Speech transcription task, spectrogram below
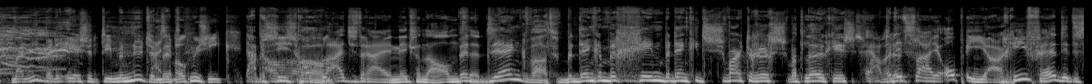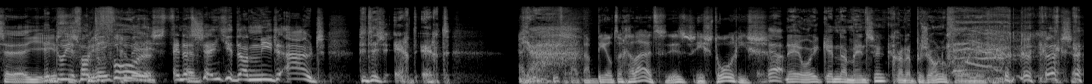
Maar niet bij de eerste 10 minuten. ze met- hebben ook muziek. Ja, precies. Oh. Gewoon plaatjes draaien, niks aan de hand. Bedenk wat. Bedenk een begin. Bedenk iets zwarterigs, wat leuk is. Ja, maar dit sla je op in je archief. Hè? Dit is eh, je Dit eerste doe je van tevoren. En dat zend je dan niet uit. Dit is echt, echt... Ja. Dit gaat naar beeld en geluid. Dit is historisch. Nee hoor, ik ken daar mensen. Ik ga daar persoonlijk voor liggen.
